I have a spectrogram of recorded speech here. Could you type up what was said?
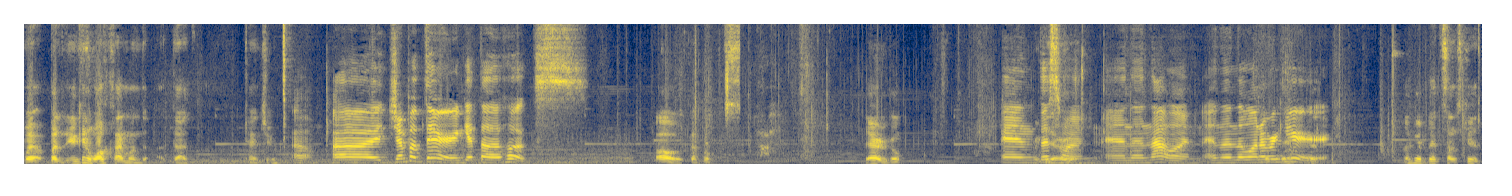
but but you can wall climb on the, that, can't you? Oh. Uh, jump up there and get the hooks. Oh, the hooks. There we go. And Okay, this one, and then that one, and then the one over Okay. here. Okay, that sounds good.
